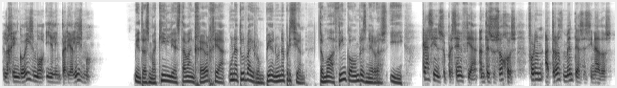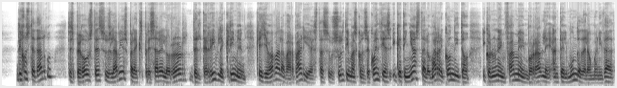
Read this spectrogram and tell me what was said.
el jingoísmo y el imperialismo. Mientras McKinley estaba en Georgia, una turba irrumpió en una prisión, tomó a cinco hombres negros y, casi en su presencia, ante sus ojos, fueron atrozmente asesinados. ¿Dijo usted algo? ¿Despegó usted sus labios para expresar el horror del terrible crimen que llevaba a la barbarie hasta sus últimas consecuencias y que tiñó hasta lo más recóndito y con una infamia imborrable ante el mundo de la humanidad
